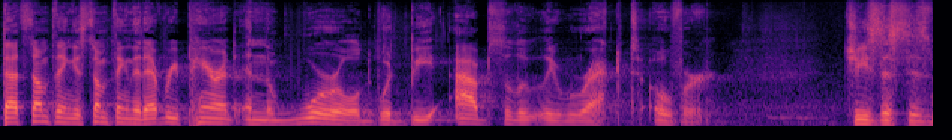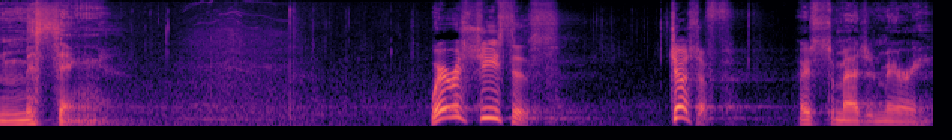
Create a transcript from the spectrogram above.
That something is something that every parent in the world would be absolutely wrecked over. Jesus is missing. Where is Jesus? Joseph. I just imagine Mary.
